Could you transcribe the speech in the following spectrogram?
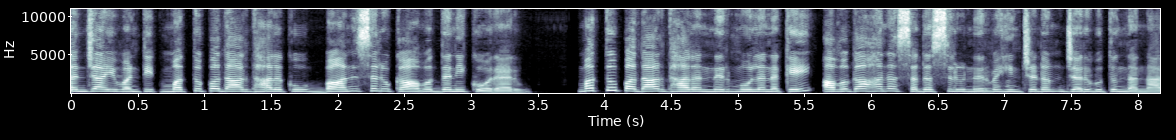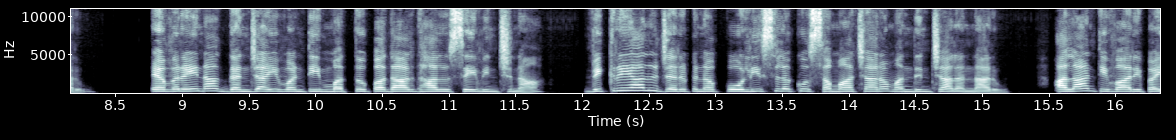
గంజాయి వంటి మత్తు పదార్థాలకు బానిసలు కావద్దని కోరారు. మత్తు పదార్థాల నిర్మూలనకే అవగాహన సదస్సులు నిర్వహించడం జరుగుతుందన్నారు. ఎవరైనా గంజాయి వంటి మత్తు పదార్థాలు సేవించినా విక్రయాలు జరిపిన పోలీసులకు సమాచారం అందించాలన్నారు. అలాంటి వారిపై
